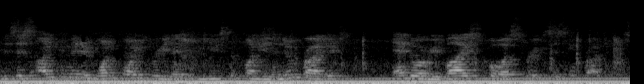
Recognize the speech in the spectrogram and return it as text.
It is this uncommitted one point three that can be used to fund either new projects and/or revised costs for existing projects.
